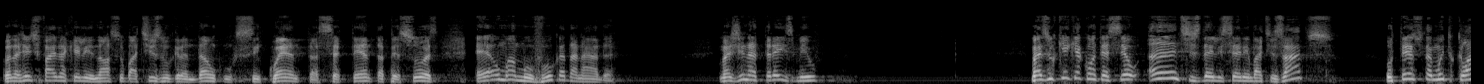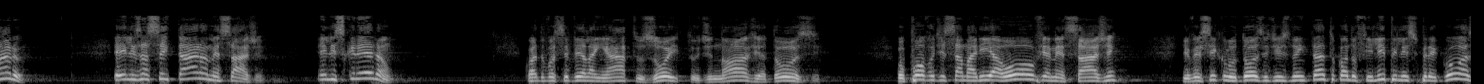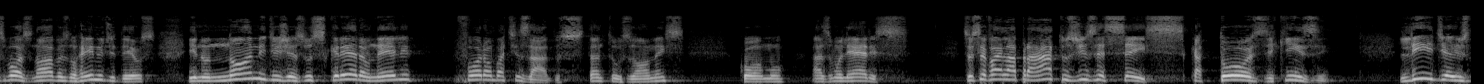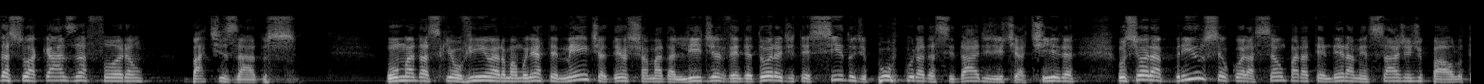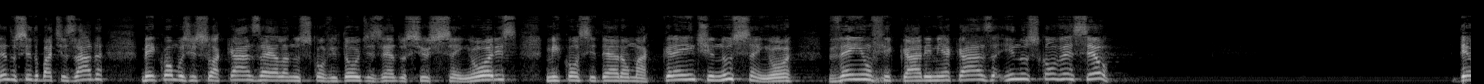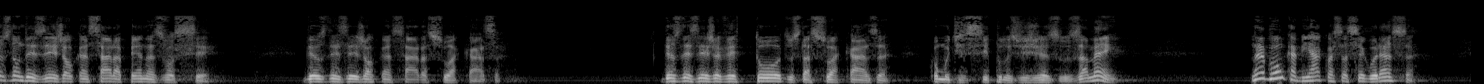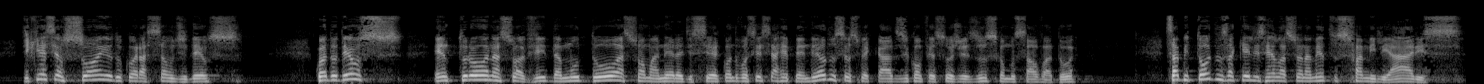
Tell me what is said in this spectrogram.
Quando a gente faz aquele nosso batismo grandão com 50, 70 pessoas, é uma muvuca danada. Imagina 3 mil. Mas o que, que aconteceu antes deles serem batizados? O texto é muito claro. Eles aceitaram a mensagem, eles creram. Quando você vê lá em Atos 8, de 9 a 12, o povo de Samaria ouve a mensagem, e o versículo 12 diz: No entanto, quando Filipe lhes pregou as boas novas do reino de Deus, e no nome de Jesus creram nele, foram batizados, tanto os homens como as mulheres. Se você vai lá para Atos 16, 14, 15, Lídia e os da sua casa foram batizados. Uma das que ouviam era uma mulher temente a Deus chamada Lídia, vendedora de tecido de púrpura da cidade de Tiatira. O Senhor abriu seu coração para atender a mensagem de Paulo. Tendo sido batizada, bem como os de sua casa, ela nos convidou, dizendo: Se os senhores me consideram uma crente no Senhor, venham ficar em minha casa. E nos convenceu. Deus não deseja alcançar apenas você. Deus deseja alcançar a sua casa. Deus deseja ver todos da sua casa como discípulos de Jesus. Amém? Não é bom caminhar com essa segurança de que esse é o sonho do coração de Deus? Quando Deus entrou na sua vida, mudou a sua maneira de ser, quando você se arrependeu dos seus pecados e confessou Jesus como Salvador. Sabe, todos aqueles relacionamentos familiares,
